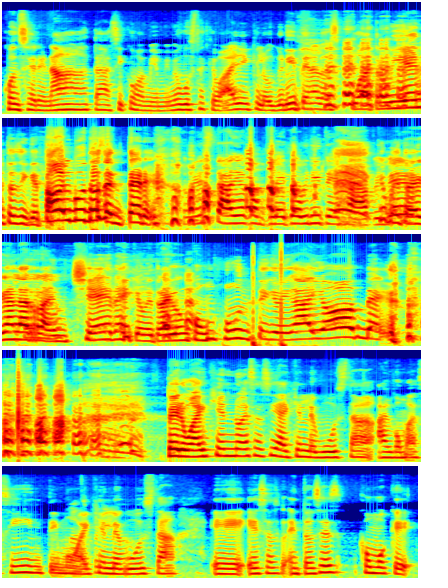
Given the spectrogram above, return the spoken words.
con serenata, así como a mí. A mí me gusta que vayan, que lo griten a los cuatro vientos y que todo el mundo se entere. Un estadio completo grite happy. Que me traigan la ranchera y que me traigan un conjunto y que me digan, ¡ay, hombre! Pero hay quien no es así, hay quien le gusta algo más íntimo, hay quien le gusta eh, esas. Entonces, como que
